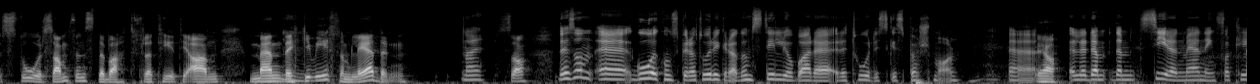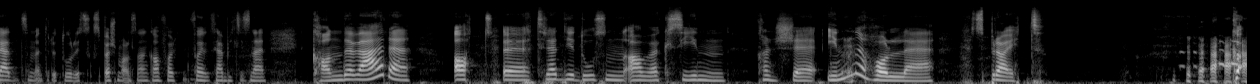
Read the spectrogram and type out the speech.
stor samfunnsdebatt fra tid til annen, men det er Mm. ikke vi som leder den. Nei. Så Det er sånn, eh, Gode konspiratorikere de stiller jo bare retoriske spørsmål. Eh, Ja. Eller de, de sier en mening forkledd som et retorisk spørsmål. Så de kan eksempel si sånn her Kan det være at eh, tredje dosen av vaksinen kanskje inneholder sprite? Ka,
